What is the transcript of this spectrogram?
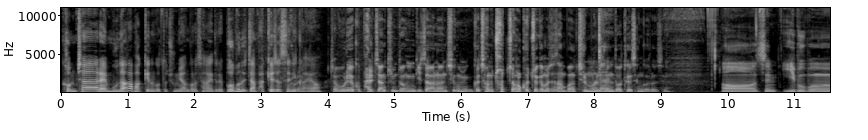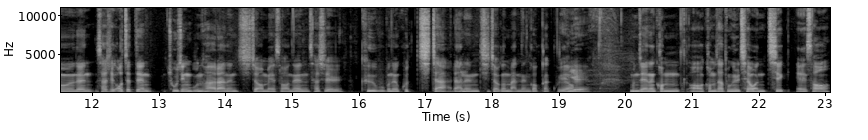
검찰의 문화가 바뀌는 것도 중요한 거로 생각이 들어요. 법은 일단 바뀌어졌으니까요. 자, 우리 그 발장 김동인 기자는 지금 그러니까 저는 초점을 그쪽에 맞춰서 한번 질문을 네. 드렸는데 어떻게 생각하세요? 어, 지금 이 부분은 사실 어쨌든 조직 문화라는 지점에서는 사실 그 부분을 고치자라는 지적은 맞는 것 같고요. 예. 문제는 검, 어, 검사 동일체 원칙에서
